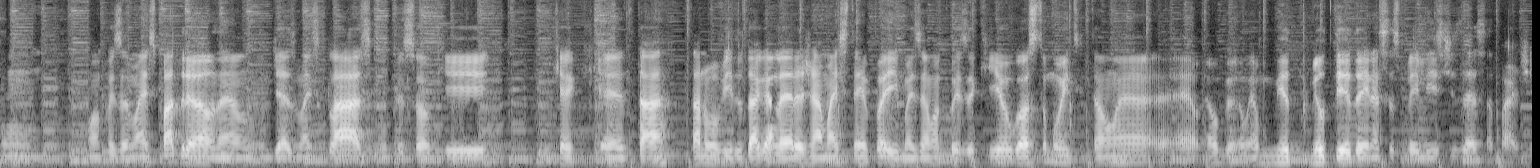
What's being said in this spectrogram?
com uma coisa mais padrão, né? Um, um jazz mais clássico, um pessoal que que, é, é, tá, tá no ouvido da galera já há mais tempo aí, mas é uma coisa que eu gosto muito, então é, é, é o, é o meu, meu dedo aí nessas playlists, é essa parte.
